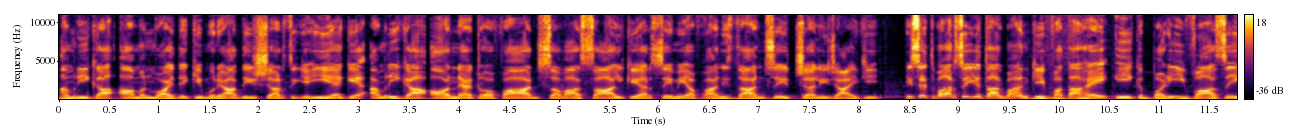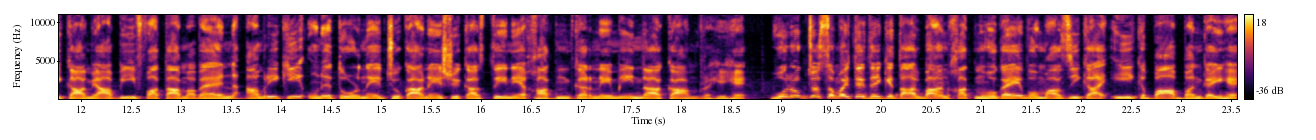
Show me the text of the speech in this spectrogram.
امریکہ آمن معاہدے کی بنیادی شرط یہی ہے کہ امریکہ اور نیٹو افواج سوا سال کے عرصے میں افغانستان سے چلی جائے گی۔ اس اعتبار سے یہ طالبان کی فتح ہے۔ ایک بڑی واضح کامیابی فتح مبین۔ امریکی انہیں توڑنے، جھکانے شکست دینے ختم کرنے میں ناکام رہے ہیں۔ وہ لوگ جو سمجھتے تھے کہ طالبان ختم ہو گئے، وہ ماضی کا ایک باب بن گئے ہیں۔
